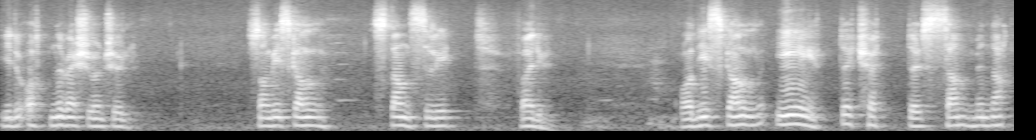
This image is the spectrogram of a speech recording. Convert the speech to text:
i det åttende verset, unnskyld, som vi skal stanse litt for. Og de skal ete kjøttet samme natt,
